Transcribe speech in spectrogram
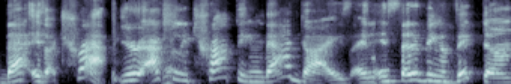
that is a trap. You're actually trapping bad guys. And instead of being a victim,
